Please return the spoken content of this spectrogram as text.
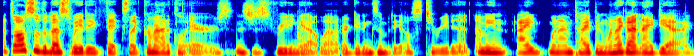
That's also the best way to fix like grammatical errors is just reading it out loud or getting somebody else to read it. I mean, I when I'm typing, when I got an idea, I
